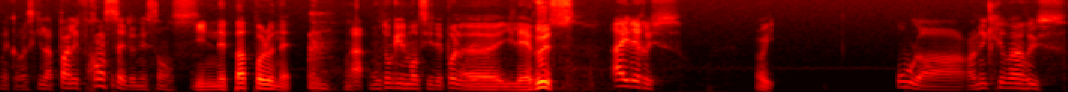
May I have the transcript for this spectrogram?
D'accord. Est-ce qu'il a parlé français de naissance? Il n'est pas polonais. Ah, mouton qui demande s'il est polonais. Euh, il est russe. Ah, il est russe. Oui. Oula, un écrivain russe.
